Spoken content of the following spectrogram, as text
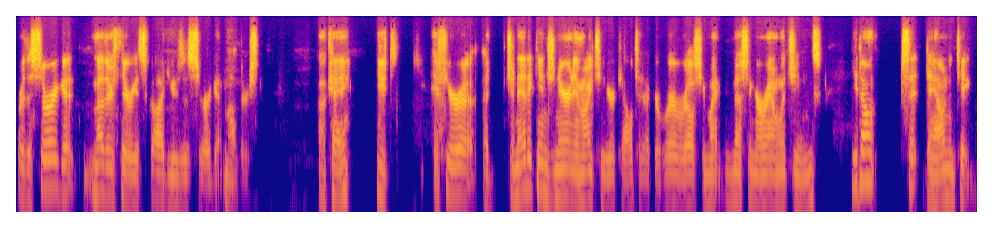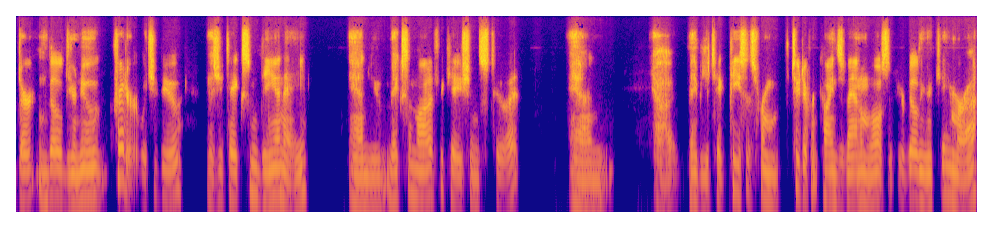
For the surrogate mother theory, it's God uses surrogate mothers. Okay, you if you're a, a genetic engineer at MIT or Caltech or wherever else you might be messing around with genes, you don't sit down and take dirt and build your new critter. What you do is you take some DNA and you make some modifications to it. And uh, maybe you take pieces from two different kinds of animals. If you're building a chimera,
